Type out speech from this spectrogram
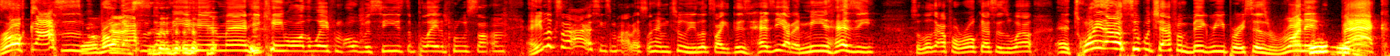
Rokas is Rokas. Rokas is gonna be here, man. He came all the way from overseas to play to prove something, and he looks alright. I seen some highlights on him too. He looks like this Hezzy got a mean Hezzy. So look out for Rokas as well. And twenty dollars super chat from Big Reaper. He says, "Run it back,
